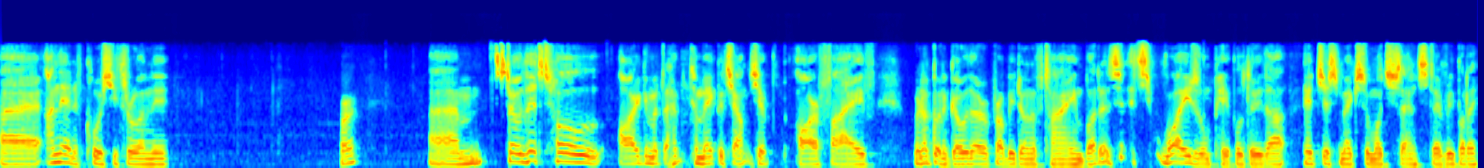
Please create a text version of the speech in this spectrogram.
uh, and then of course you throw in the. Um, so this whole argument to make the championship R5, we're not going to go there. We probably don't have time, but it's it's why don't people do that? It just makes so much sense to everybody.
